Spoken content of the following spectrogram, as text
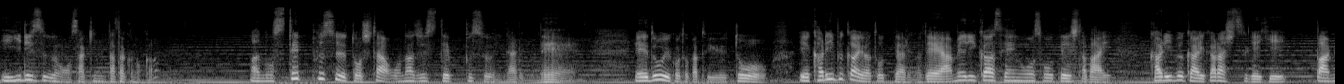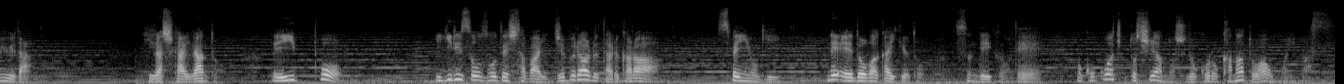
イギリス軍を先に叩くのかあのステップ数としては同じステップ数になるのでえどういうことかというと、えカリブ海は取ってあるので、アメリカ戦を想定した場合、カリブ海から出撃、バミューダ、東海岸と。で一方、イギリスを想定した場合、ジブラルタルからスペイン沖でドーバー海峡と進んでいくので、ここはちょっと思案のしどころかなとは思います。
